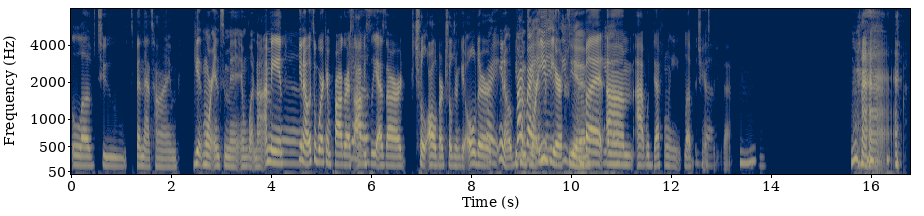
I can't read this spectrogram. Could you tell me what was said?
love to spend that time, get more intimate and whatnot. I mean, you know, it's a work in progress. Yeah. Obviously, as our chil- all of our children get older, Right. you know, it becomes right, more it makes it easier. Yeah. But Yeah. um, I would definitely love the chance Yeah. to do that.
